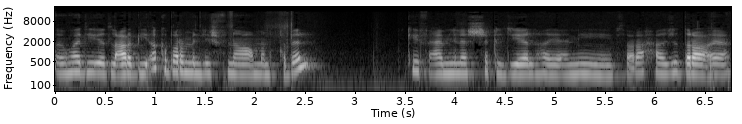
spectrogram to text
وهذه العربية أكبر من اللي شفناها من قبل. كيف عاملين الشكل ديالها يعني بصراحة جد رائع.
